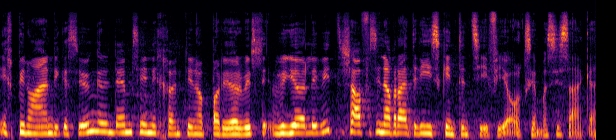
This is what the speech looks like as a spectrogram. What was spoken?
Ich bin noch einiges jünger in dem Sinne. Ich könnte noch ein paar Jahre, weiterarbeiten. Es sind aber auch 30 intensive Jahre, muss ich sagen.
